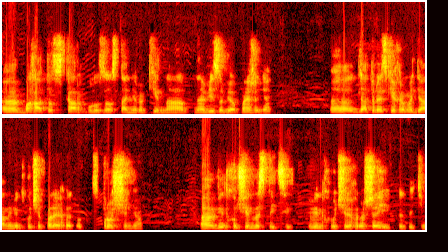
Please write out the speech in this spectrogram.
Е, Багато скарг було за останні роки на, візові обмеження е, для турецьких громадян. Він хоче перегляду спрощення. Е, Він хоче інвестицій, він хоче грошей і кредитів.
